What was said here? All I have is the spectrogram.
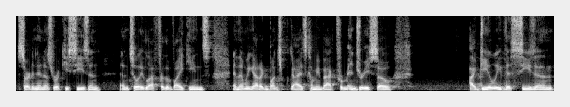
starting in his rookie season until he left for the Vikings. And then we got a bunch of guys coming back from injury. So ideally, this season,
